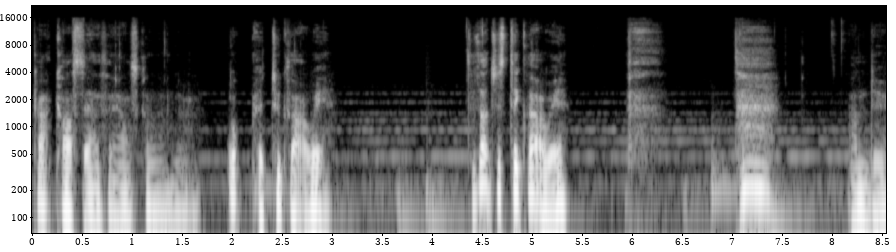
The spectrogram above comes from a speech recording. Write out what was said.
Can't cast anything else, can I? No. Oh, it took that away. Did that just take that away? Undo.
